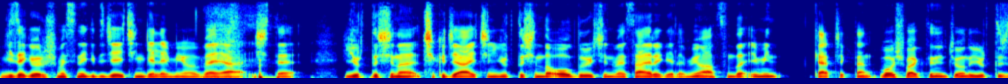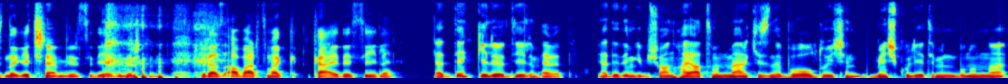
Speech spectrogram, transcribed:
vize görüşmesine gideceği için gelemiyor veya işte yurt dışına çıkacağı için, yurt dışında olduğu için vesaire gelemiyor. Aslında Emin gerçekten boş vaktinin çoğunu yurt dışında geçiren birisi diyebilirim. Biraz abartmak kaidesiyle. Ya denk geliyor diyelim. Evet. Ya dediğim gibi şu an hayatımın merkezinde bu olduğu için meşguliyetimin bununla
